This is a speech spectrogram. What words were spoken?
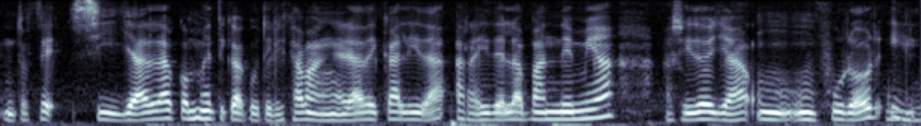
Entonces, si ya la cosmética que utilizaban era de calidad, a raíz de la pandemia ha sido ya un, furor y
